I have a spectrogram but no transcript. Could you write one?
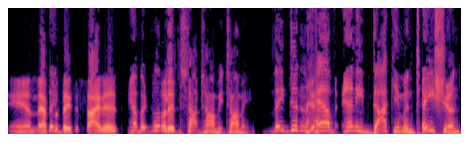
and that's what they decided. Yeah, but let But me stop, Tommy. Tommy, they didn't have any documentation.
